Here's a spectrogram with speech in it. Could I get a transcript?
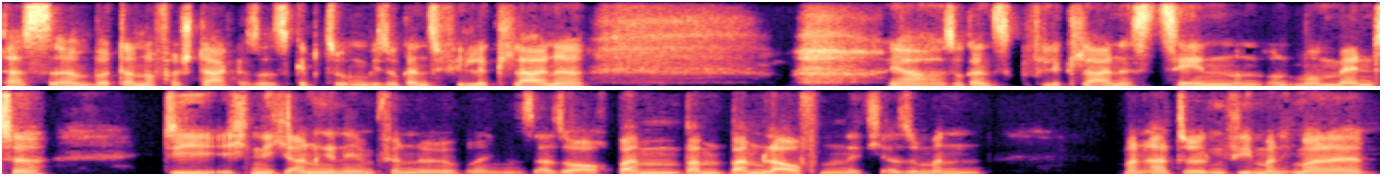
das äh, wird dann noch verstärkt. Also es gibt irgendwie so ganz viele kleine, ja, so ganz viele kleine Szenen und, und Momente, die ich nicht angenehm finde übrigens. Also auch beim, beim, beim Laufen nicht. Also man, man hat irgendwie manchmal,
